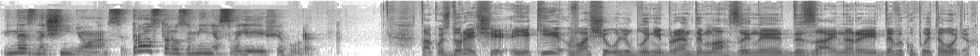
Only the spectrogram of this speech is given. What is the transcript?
незначні нюанси. Просто розуміння своєї фігури. Так, ось до речі, які ваші улюблені бренди, магазини, дизайнери, де ви купуєте одяг?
